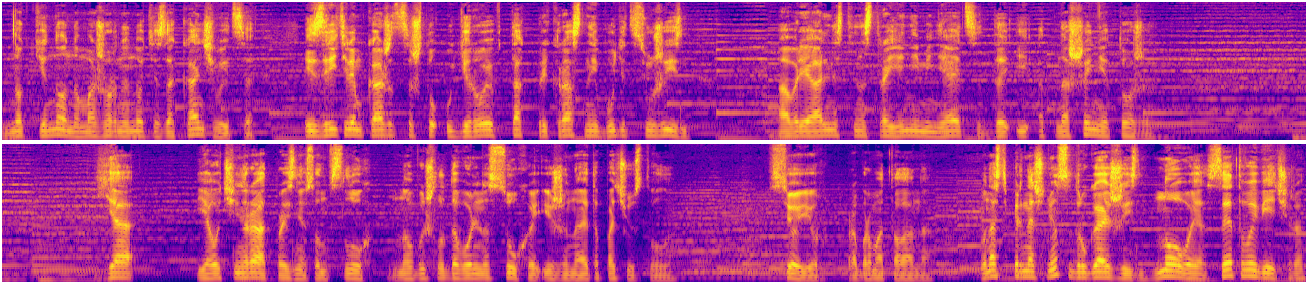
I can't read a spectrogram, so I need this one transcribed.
Но кино на мажорной ноте заканчивается, и зрителям кажется, что у героев так прекрасно и будет всю жизнь. А в реальности настроение меняется, да и отношения тоже – «Я... я очень рад», – произнес он вслух, но вышло довольно сухо, и жена это почувствовала. «Все, Юр», – пробормотала она, – «у нас теперь начнется другая жизнь, новая, с этого вечера.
